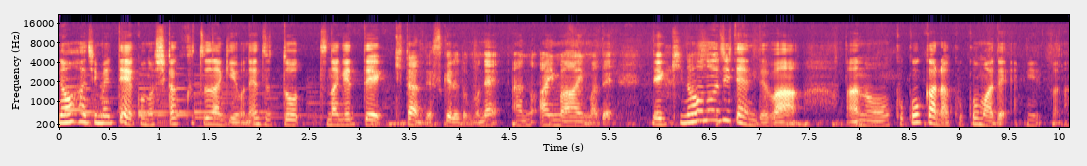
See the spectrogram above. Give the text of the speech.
昨日始めてこの四角つなぎをねずっとつなげてきたんですけれどもねあの合間合間で。で昨日の時点ではあのここからここまで見るかな？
